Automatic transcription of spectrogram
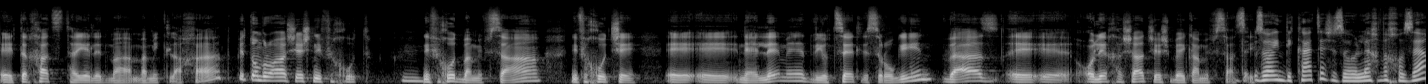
אה, תרחץ את הילד במקלחת, פתאום רואה שיש נפיחות. Mm. נפיחות במפסעה, נפיחות שנעלמת אה, אה, ויוצאת לסירוגין, ואז עולה חשד שיש בקע מפסעתי. זו האינדיקציה שזה הולך וחוזר?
